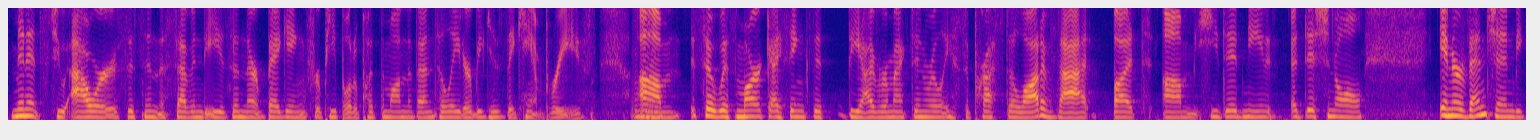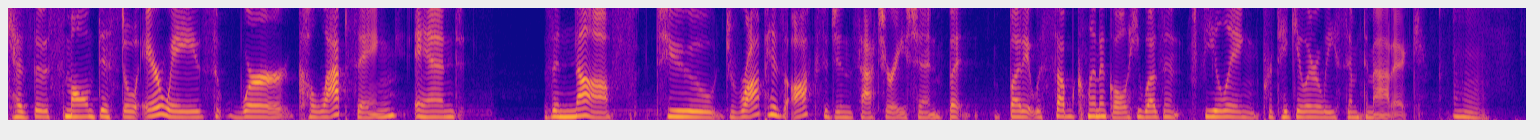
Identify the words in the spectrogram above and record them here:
minutes to hours it's in the 70s and they're begging for people to put them on the ventilator because they can't breathe. Um, so with mark i think that the ivermectin really suppressed a lot of that but um, he did need additional intervention because those small distal airways were collapsing and was enough to drop his oxygen saturation but but it was subclinical he wasn't feeling particularly symptomatic mm-hmm.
